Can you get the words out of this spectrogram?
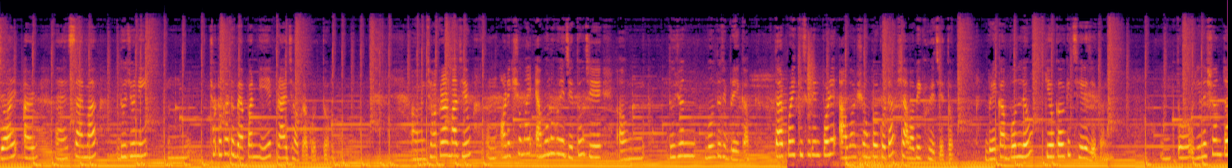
জয় আর সাইমা দুজনেই ছোটোখাটো ব্যাপার নিয়ে প্রায় ঝগড়া করতো। ঝগড়ার মাঝেও অনেক সময় এমনও হয়ে যেত যে দুজন বলতো যে ব্রেকআপ তারপরে কিছুদিন পরে আবার সম্পর্কটা স্বাভাবিক হয়ে যেত। ব্রেকআপ বললেও কেউ কাউকে ছেড়ে যেত না। তো রিলেশনটা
